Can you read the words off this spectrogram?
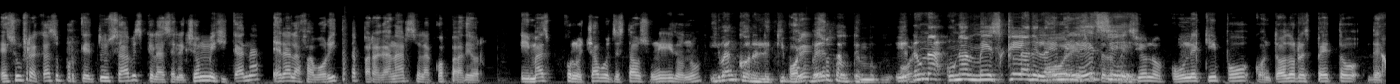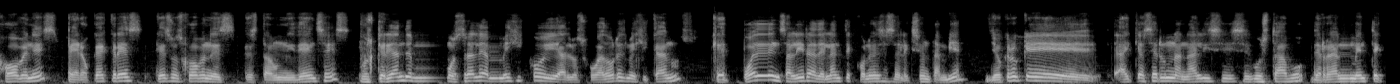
Es un fracaso porque tú sabes que la selección mexicana era la favorita para ganarse la Copa de Oro y más con los chavos de Estados Unidos, ¿no? Iban con el equipo Era una, una, mezcla de la MLS. menciono, un equipo con todo respeto de jóvenes, pero ¿qué crees? Que esos jóvenes estadounidenses pues querían demostrarle a México y a los jugadores mexicanos que pueden salir adelante con esa selección también. Yo creo que hay que hacer un análisis, Gustavo, de realmente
